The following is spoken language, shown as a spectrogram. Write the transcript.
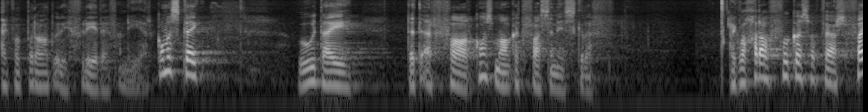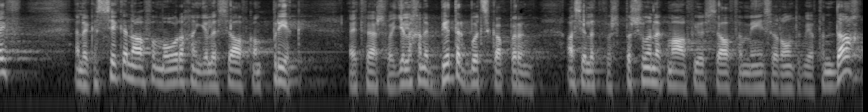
Ek wil praat oor die vrede van die Here. Kom ons kyk hoe hy dit ervaar. Kom ons maak dit vas in die skrif. Ek wil graag fokus op vers 5 en ek is seker na vanmôre gaan julle self kan preek uit vers 5. Julle gaan 'n beter boodskap bring as julle dit persoonlik maak vir jouself en mense rondom jou. Vandag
